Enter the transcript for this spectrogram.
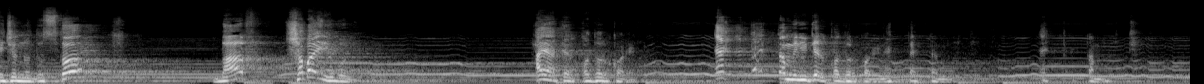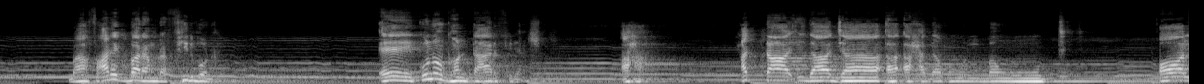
এজন্য দোস্ত বাপ সবাই বলি। হায়াতের কদর করেন একটা একটা মিনিটের কদর করেন একটা একটা মিনিট একটা একটা মিনিট বাপ আরেকবার আমরা ফিরবো না এই কোনো ঘন্টা আর ফিরে আসবো আহা হাত্তা ইদা জা আহাদাহুমুল মাউত قال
